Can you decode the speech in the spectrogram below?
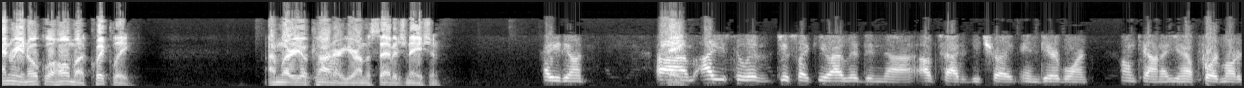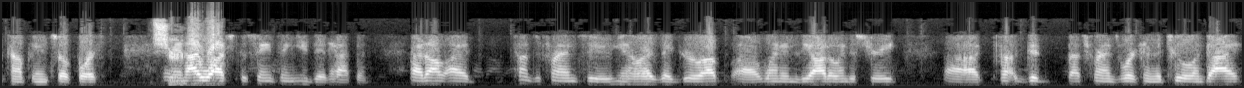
Henry in Oklahoma, quickly. I'm Larry O'Connor. You're on the Savage Nation. How you doing? Um, I used to live just like you. I lived in uh, outside of Detroit in Dearborn, hometown. You know, Ford Motor Company and so forth. Sure. And I watched the same thing you did happen. I had, all, I had tons of friends who, you know, as they grew up, uh, went into the auto industry. Uh, good best friends working in the tool and die,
